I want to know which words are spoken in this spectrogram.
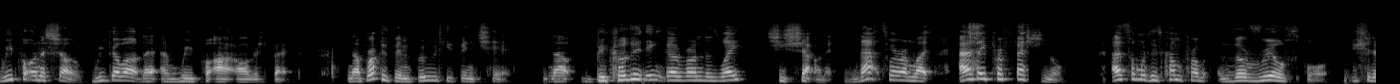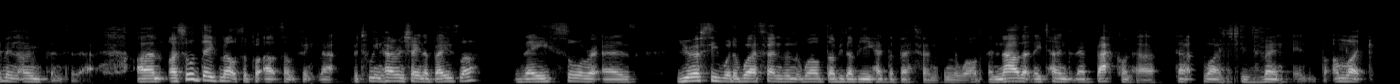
we put on a show. We go out there and we put out our respect. Now Brock has been booed. He's been cheered. Now because it didn't go Ronda's way, she shat on it. That's where I'm like, as a professional, as someone who's come from the real sport, you should have been open to that. Um, I saw Dave Meltzer put out something that between her and Shayna Baszler, they saw it as UFC were the worst fans in the world, WWE had the best fans in the world. And now that they turned their back on her, that's why she's venting. But I'm like,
